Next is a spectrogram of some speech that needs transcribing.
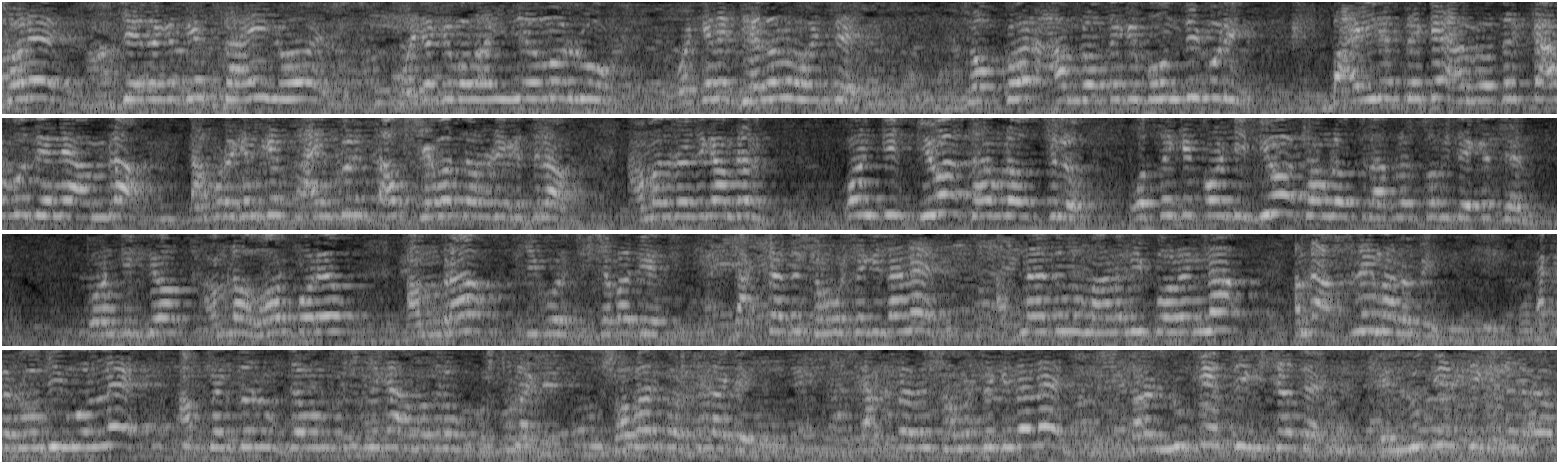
শোনেন, যে জায়গা থেকে সাইন হয়, ওইটাকে বলা হয় ইয়মর রূপ। ওইখানে ঢেলানো হয়েছে। যখন আমরা ওদেরকে বন্দি করি বাইরে থেকে আমি ওদের কাগজ এনে আমরা তারপর এখান থেকে সাইন করে তাও সেবা চালু রেখেছিলাম আমাদের ওদিকে আমরা কন্টিনিউয়াস হামলা হচ্ছিল। ও থেকে কন্টিনিউয়াস হামলা হচ্ছিল, আপনার ছবি দেখেছেন। হামলা হওয়ার পরেও আমরা কি করেছি? সেবা দিয়েছি। ডাক্তারদের সমস্যা কি জানেন? আপনারা যেমন মানবিক বলেন না, আমরা আসলেই মানবিক। একটা রোগী বললে আপনাদের যেমন কষ্ট লাগে আমাদেরও কষ্ট লাগে। সবার কষ্ট লাগে। ডাক্তারদের সমস্যা কি জানেন? তারা লুকিয়ে চিকিৎসা দেয়। এই লুকিয়ে চিকিৎসা দেওয়া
